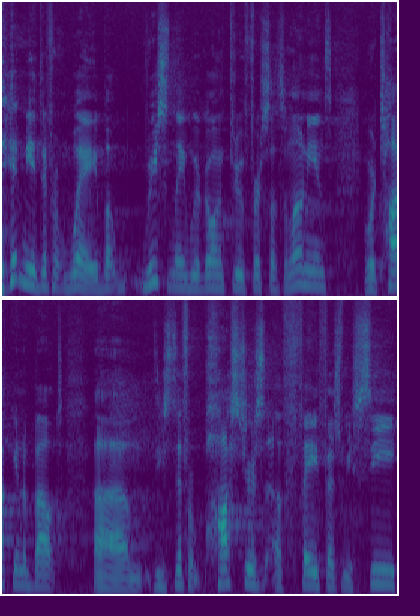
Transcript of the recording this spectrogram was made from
hit me a different way, but recently we are going through First Thessalonians, and we're talking about um, these different postures of faith as we see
